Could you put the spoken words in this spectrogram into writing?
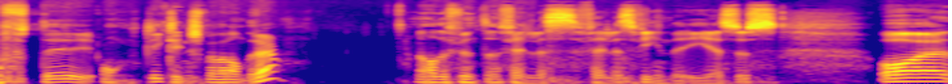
ofte ordentlig klinsj med hverandre, men hadde funnet en felles, felles fiende i Jesus. Og eh,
